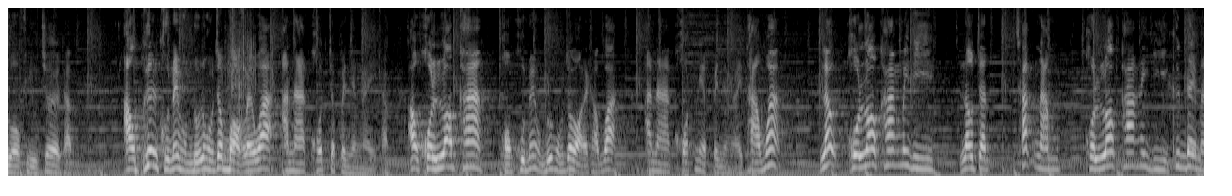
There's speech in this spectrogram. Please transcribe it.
your future ครับ เอาเพื่อนคุณให้ผมดูแล้วผมจะบอกเลยว่าอนาคตจะเป็นยังไงครับ เอาคนรอบข้างของคุณให้ผมดูผมจะบอกเลยครับว่า อนาคตเนี่ยเป็นยังไง ถามว่า แล้วคนรอบข้างไม่ดี เราจะชักนำคนรอบข้างให้ดีขึ้นได้ไหม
